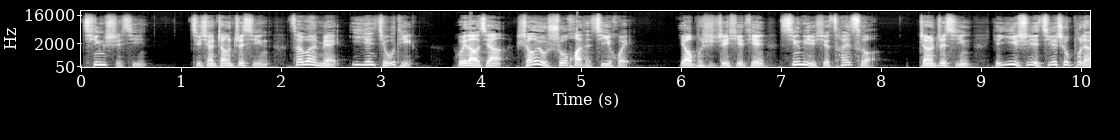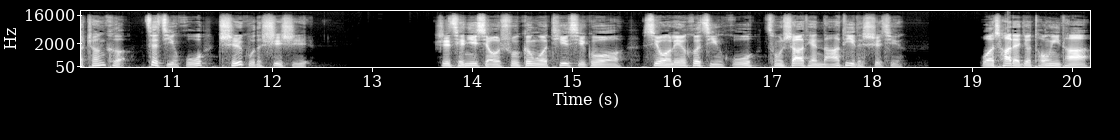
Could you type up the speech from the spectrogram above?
轻视心。就像张之行在外面一言九鼎，回到家少有说话的机会。要不是这些天心里有些猜测，张之行也一时也接受不了张克在锦湖持股的事实。之前你小叔跟我提起过，希望联合锦湖从沙田拿地的事情，我差点就同意他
